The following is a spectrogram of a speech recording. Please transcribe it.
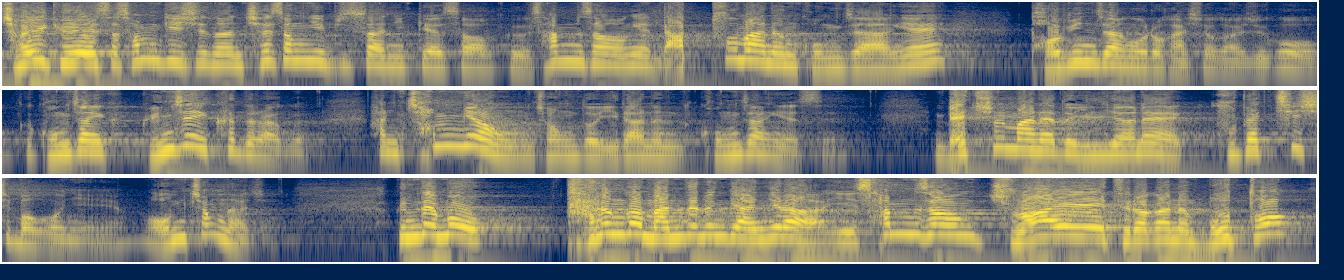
저희 교회에서 섬기시던 최성립 지사님께서 그 삼성에 납품하는 공장에 법인장으로 가셔가지고 그 공장이 굉장히 크더라고요. 한 천 명 정도 일하는 공장이었어요. 매출만 해도 1년에 970억 원이에요. 엄청나죠. 근데 뭐 다른 거 만드는 게 아니라 이 삼성 주화에 들어가는 모터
